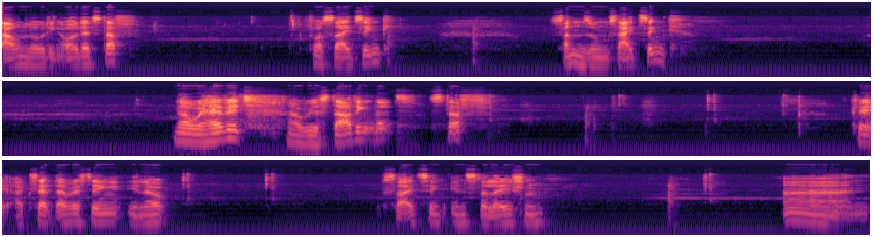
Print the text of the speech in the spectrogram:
Downloading all that stuff for SideSync. Samsung SideSync. Now we have it. Now we're starting that stuff. Okay, accept everything, you know. SideSync installation. And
